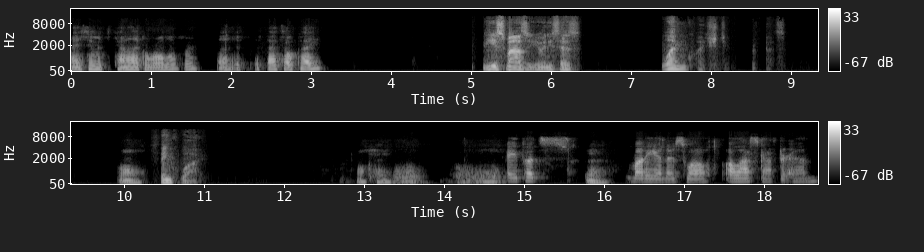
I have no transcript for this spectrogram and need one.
I assume it's kind of like a rollover, uh, if, if that's okay. He smiles at you and he says, "One question, Professor. Oh, Think why." okay. A puts Uh, money in as well. I'll ask after him.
